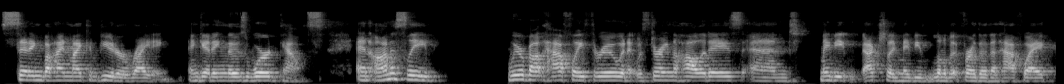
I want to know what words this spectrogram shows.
sitting behind my computer writing and getting those word counts. And honestly, we were about halfway through and it was during the holidays and maybe actually maybe a little bit further than halfway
